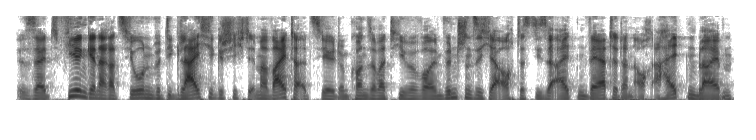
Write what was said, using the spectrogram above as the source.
seit vielen Generationen wird die gleiche Geschichte immer weiter erzählt und Konservative wollen wünschen sich ja auch, dass diese alten Werte dann auch erhalten bleiben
